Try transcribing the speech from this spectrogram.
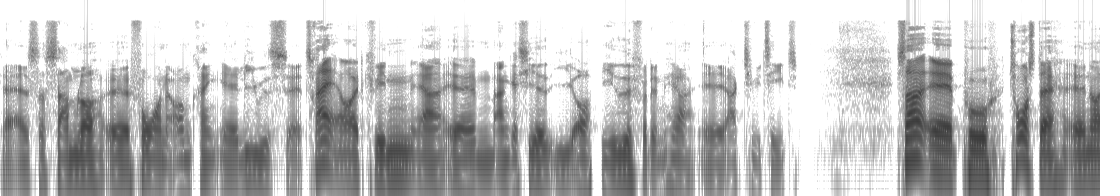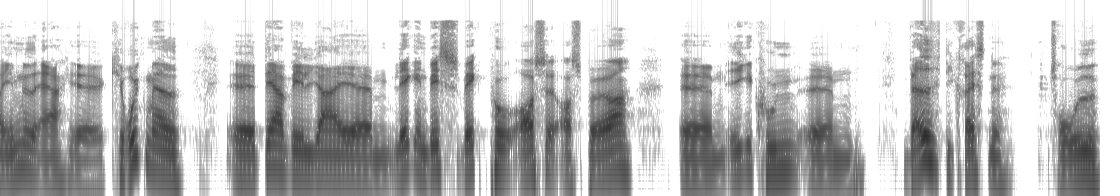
der altså samler øh, forerne omkring øh, livets øh, træ, og at kvinden er øh, engageret i at bede for den her øh, aktivitet. Så øh, på torsdag, øh, når emnet er øh, kirurgmad, øh, der vil jeg øh, lægge en vis vægt på også at spørge øh, ikke kun øh, hvad de kristne troede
